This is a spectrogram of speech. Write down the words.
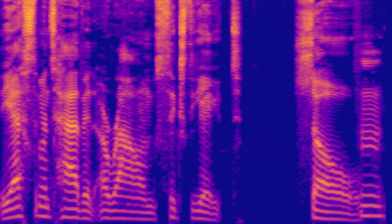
the estimates have it around 68. So Mm.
